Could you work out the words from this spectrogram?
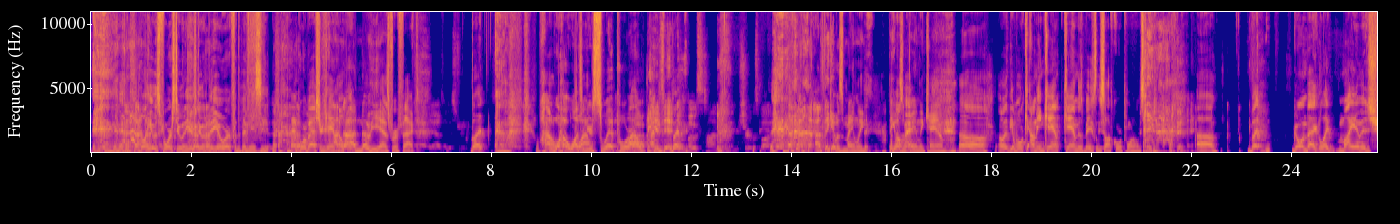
well, he was forced to when he was doing video work for the Pygmies. See, that poor bastard can't I help know, it. I know he has for a fact. But wow, Wa- watching wow. your sweat pour Wow. out. And- But- most times in your shirtless body. I think it was mainly. I think it was Oh, mainly Cam. Uh, oh, yeah, well, I mean, Cam Cam is basically softcore porn on stage. uh, but going back, like my image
